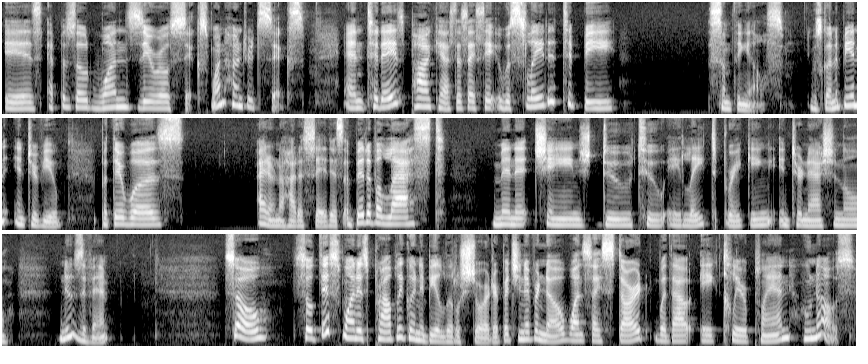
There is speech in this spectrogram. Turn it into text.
is episode 106, 106. And today's podcast, as I say, it was slated to be something else. It was going to be an interview, but there was, I don't know how to say this, a bit of a last minute change due to a late breaking international news event. So, so this one is probably going to be a little shorter, but you never know. Once I start without a clear plan, who knows?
